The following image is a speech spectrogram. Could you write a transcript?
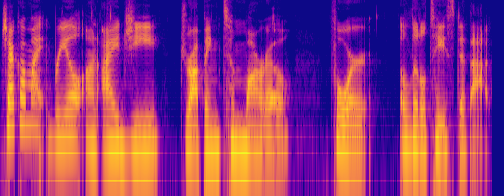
Check out my reel on IG dropping tomorrow for a little taste of that.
